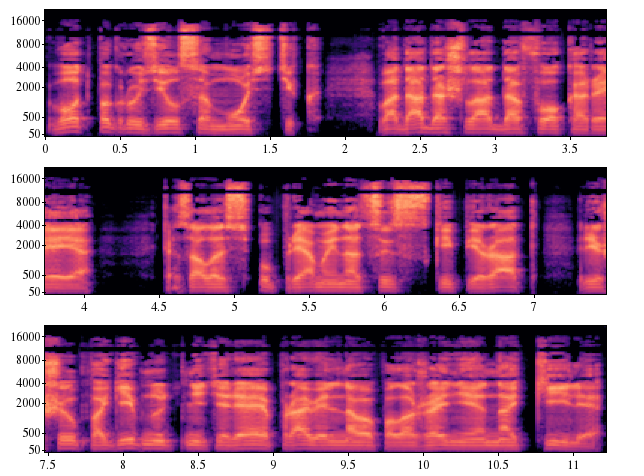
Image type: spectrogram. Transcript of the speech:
Вот погрузился мостик, вода дошла до Фокарея. Казалось, упрямый нацистский пират решил погибнуть, не теряя правильного положения на киле.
